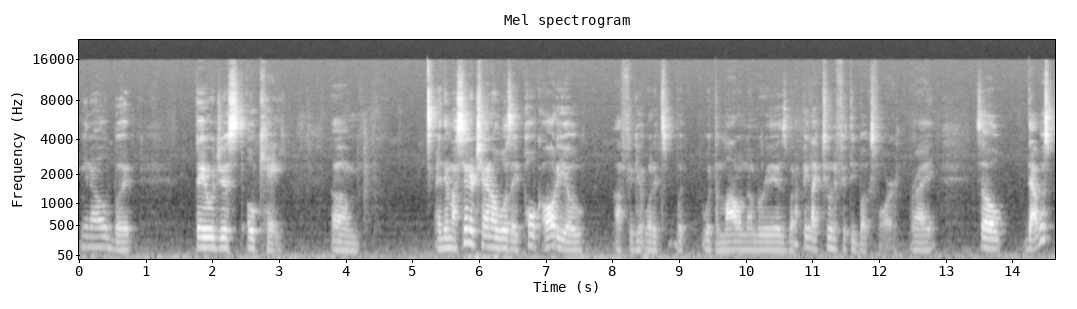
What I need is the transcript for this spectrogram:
you know, but they were just okay. Um, and then my center channel was a Polk Audio. I forget what it's what what the model number is, but I paid like 250 bucks for it, right? So that was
